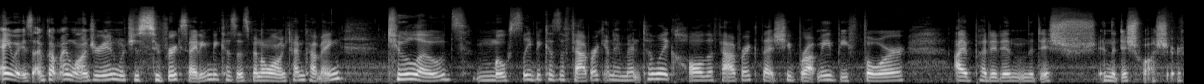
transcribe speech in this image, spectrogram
Anyways, I've got my laundry in, which is super exciting because it's been a long time coming. Two loads, mostly because of fabric, and I meant to like haul the fabric that she brought me before I put it in the dish in the dishwasher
